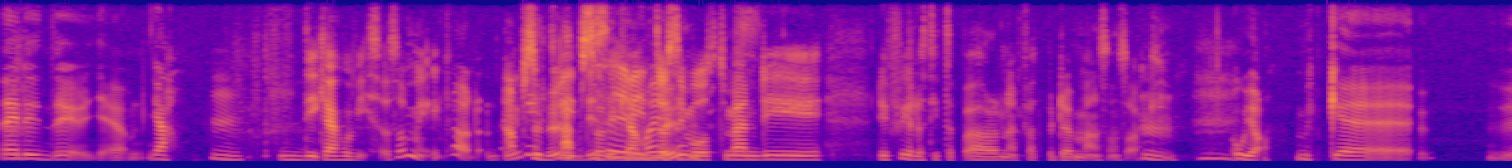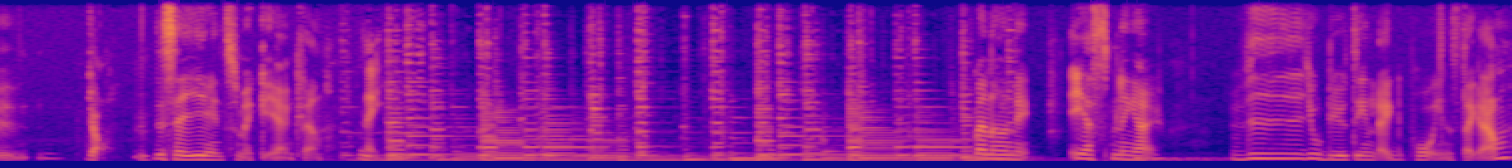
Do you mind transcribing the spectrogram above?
Nej, det, det ja. Mm. Det är kanske vissa som är glada. Det Absolut, vet vi. absolut, Det det säger kan vi man inte oss emot men det, det är fel att titta på öronen för att bedöma en sån sak. Mm. Och ja, mycket... Ja, det säger inte så mycket egentligen. Nej. Men hörni, gäspningar. Vi gjorde ju ett inlägg på Instagram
